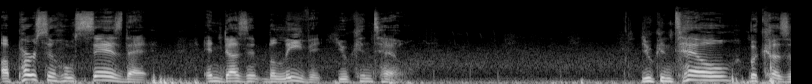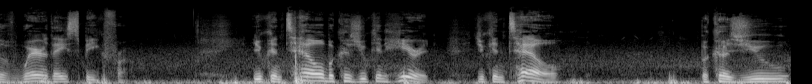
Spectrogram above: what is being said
a person who says that and doesn't believe it, you can tell. You can tell because of where they speak from. You can tell because you can hear it. You can tell because you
